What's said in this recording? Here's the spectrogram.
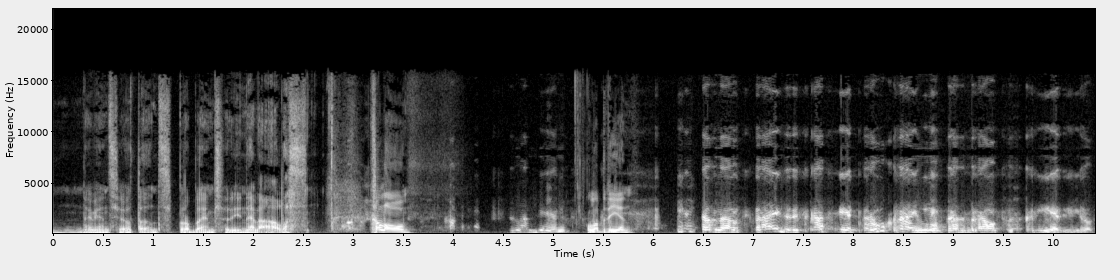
Neviens jau tādas problēmas arī nevēlas. Halo! Labdien! Labdien. Tam nav skaidrs, kas ir par Ukraiņiem, kas brauc uz Krieviju.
